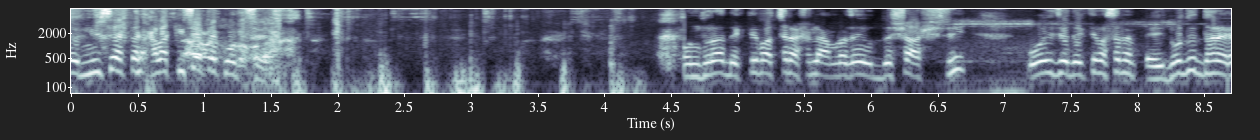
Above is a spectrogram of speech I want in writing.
ওই নিচে একটা খালা কিছু একটা করছে। বন্ধুরা দেখতে পাচ্ছেন আসলে আমরা যে উদ্দেশ্যে আসছি ওই যে দেখতে পাচ্ছেন এই নদীর ধারে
